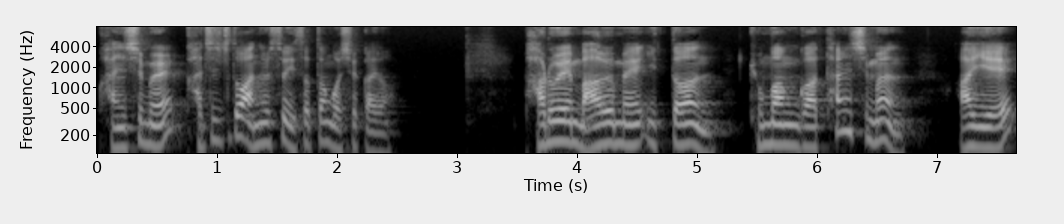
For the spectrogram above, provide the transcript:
관심을 가지지도 않을 수 있었던 것일까요? 바로의 마음에 있던 교만과 탄심은 아예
